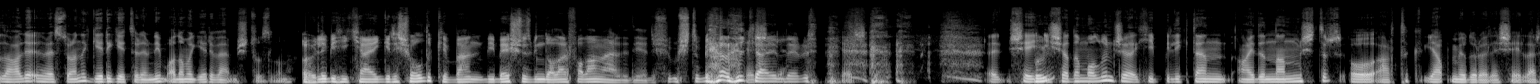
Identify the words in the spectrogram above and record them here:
Lale restoranı geri getirdim deyip adama geri vermiş tuzluğunu. Öyle bir hikaye giriş oldu ki ben bir 500 bin dolar falan verdi diye düşünmüştüm bir an hikayenin devri. E, şey Buyurun. iş adamı olunca hippilikten aydınlanmıştır. O artık yapmıyordur öyle şeyler.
